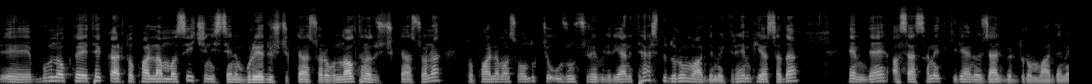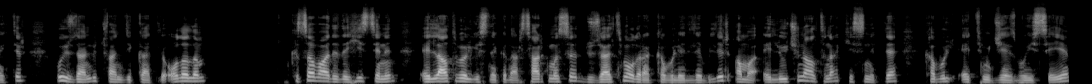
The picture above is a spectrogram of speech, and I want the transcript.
Eee, bu noktaya tekrar toparlanması için hissenin buraya düştükten sonra bunun altına düştükten sonra toparlaması oldukça uzun sürebilir. Yani ters bir durum var demektir. Hem piyasada hem de Aselsan'ı etkileyen özel bir durum var demektir. Bu yüzden lütfen dikkatli olalım. Kısa vadede hissenin 56 bölgesine kadar sarkması düzeltme olarak kabul edilebilir ama 53'ün altına kesinlikle kabul etmeyeceğiz bu hisseyi.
